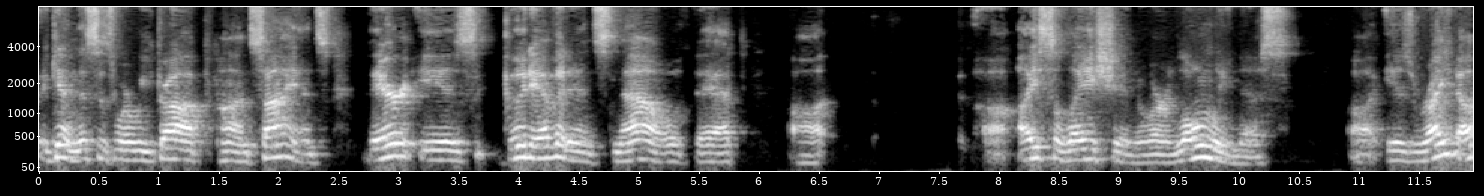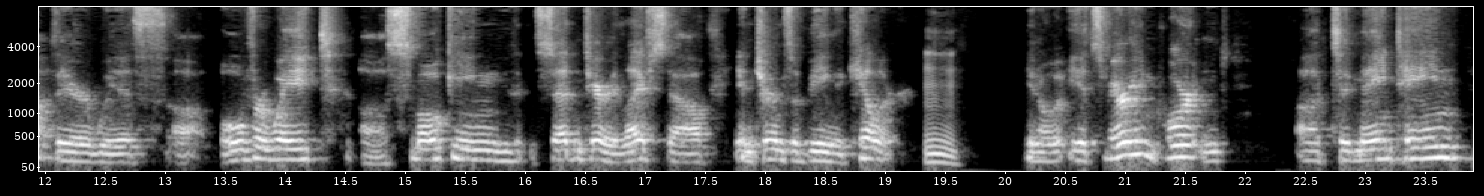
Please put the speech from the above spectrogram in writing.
again, this is where we draw upon science there is good evidence now that uh, uh, isolation or loneliness uh, is right up there with uh, overweight, uh, smoking, sedentary lifestyle in terms of being a killer. Mm. You know, it's very important uh, to maintain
